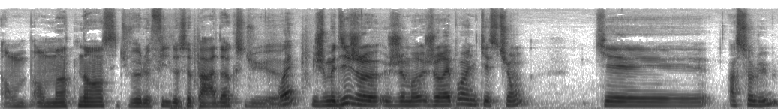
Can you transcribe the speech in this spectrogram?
en, en maintenant, si tu veux, le fil de ce paradoxe du. euh, Ouais, je me dis, je, je, me- je réponds à une question qui est insoluble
